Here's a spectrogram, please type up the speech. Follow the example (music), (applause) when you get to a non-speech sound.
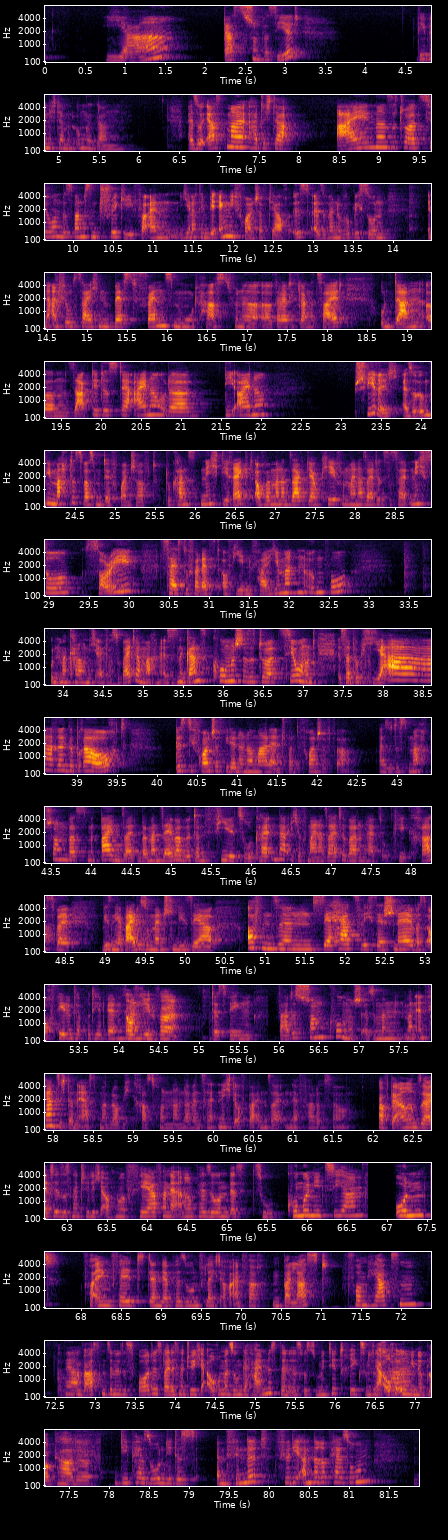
Ja, das ist schon passiert. Wie bin ich damit umgegangen? Also erstmal hatte ich da eine Situation, das war ein bisschen tricky, vor allem je nachdem, wie eng die Freundschaft ja auch ist. Also wenn du wirklich so ein, in Anführungszeichen, Best Friends-Mood hast für eine äh, relativ lange Zeit und dann ähm, sagt dir das der eine oder die eine, schwierig. Also irgendwie macht es was mit der Freundschaft. Du kannst nicht direkt, auch wenn man dann sagt, ja, okay, von meiner Seite ist es halt nicht so, sorry. Das heißt, du verletzt auf jeden Fall jemanden irgendwo und man kann auch nicht einfach so weitermachen. Es ist eine ganz komische Situation und es hat wirklich Jahre gebraucht, bis die Freundschaft wieder eine normale, entspannte Freundschaft war. Also das macht schon was mit beiden Seiten, weil man selber wird dann viel zurückhaltender. Ich auf meiner Seite war dann halt so, okay, krass, weil wir sind ja beide so Menschen, die sehr offen sind, sehr herzlich, sehr schnell, was auch fehlinterpretiert werden kann. Auf jeden Fall. Deswegen war das schon komisch. Also man, man entfernt sich dann erstmal, glaube ich, krass voneinander, wenn es halt nicht auf beiden Seiten der Fall ist, ja. Auf der anderen Seite ist es natürlich auch nur fair von der anderen Person, das zu kommunizieren. Und vor allem fällt dann der Person vielleicht auch einfach ein Ballast vom Herzen, ja. im wahrsten Sinne des Wortes, weil das natürlich auch immer so ein Geheimnis dann ist, was du mit dir trägst und Total. ja auch irgendwie eine Blockade. Die Person, die das empfindet für die andere Person,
